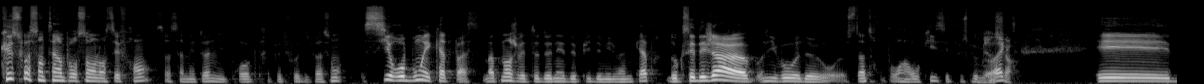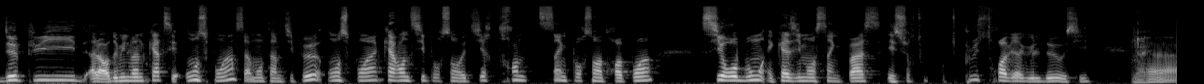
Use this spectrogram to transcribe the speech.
que 61% en lancer franc, ça ça m'étonne, il provoque très peu de fautes de toute façon, 6 rebonds et 4 passes. Maintenant je vais te donner depuis 2024, donc c'est déjà euh, au niveau de stats pour un rookie, c'est plus que correct. Et depuis, alors 2024, c'est 11 points, ça monte un petit peu. 11 points, 46% au tir, 35% à 3 points, 6 rebonds et quasiment 5 passes, et surtout plus 3,2 aussi. Euh,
